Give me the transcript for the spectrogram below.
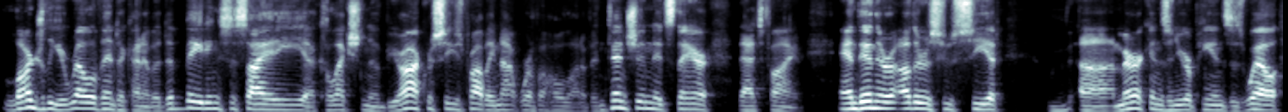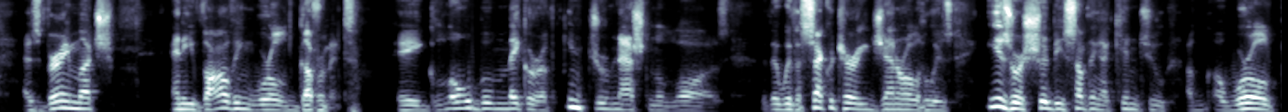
largely irrelevant, a kind of a debating society, a collection of bureaucracies, probably not worth a whole lot of attention. It's there, that's fine. And then there are others who see it, uh, Americans and Europeans as well, as very much an evolving world government, a global maker of international laws, with a secretary general who is is or should be something akin to a, a world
